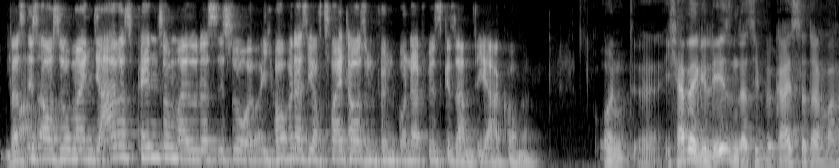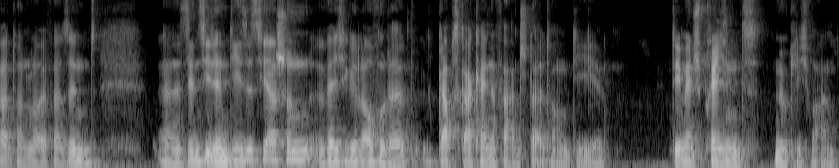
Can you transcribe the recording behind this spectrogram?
Das wow. ist auch so mein Jahrespensum. Also das ist so, ich hoffe, dass ich auf 2500 fürs gesamte Jahr komme. Und äh, ich habe ja gelesen, dass Sie begeisterter Marathonläufer sind. Äh, sind Sie denn dieses Jahr schon welche gelaufen oder gab es gar keine Veranstaltungen, die dementsprechend möglich waren?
